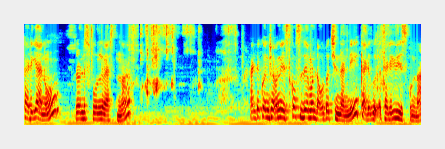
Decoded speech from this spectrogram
కడిగాను. రెండు స్పూన్లు వేస్తున్నా. అంటే కొంచెం ఇసుక వస్తుందేమో డౌట్ వచ్చిందండి. కడిగి కడిగి తీసుకున్నా.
